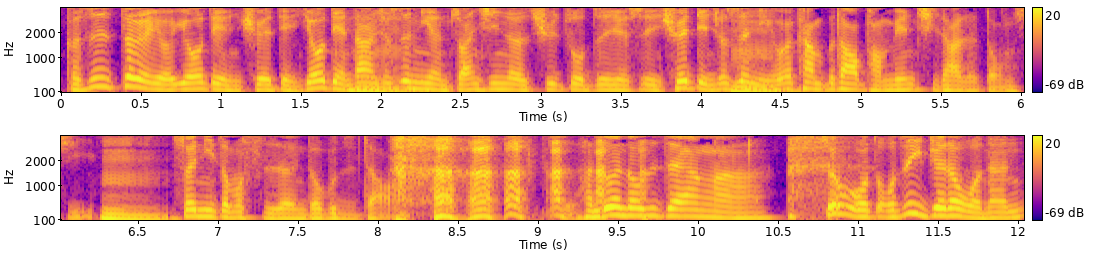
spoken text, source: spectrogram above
可是这个有优点缺点，优点当然就是你很专心的去做这件事情，缺点就是你会看不到旁边其他的东西。嗯，所以你怎么死的你都不知道。很多人都是这样啊，所以我我自己觉得我能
